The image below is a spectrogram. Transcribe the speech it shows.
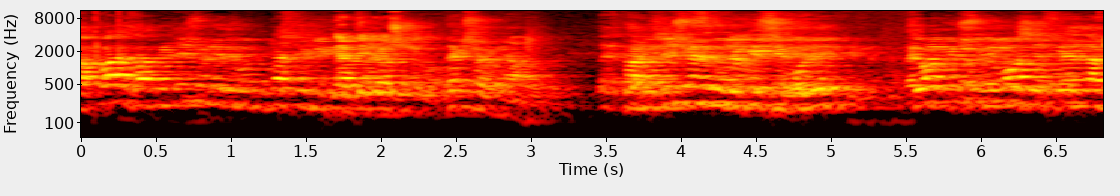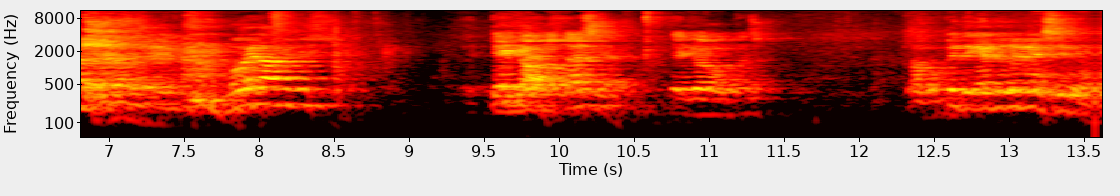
Θα πάρει, θα μιλήσουν οι δημοτικά στιγμή. Να τελειώσουν λίγο. Δεν ξέρω τι Θα μιλήσουν οι δημοτικοί σύμβουλοι και όποιο δημόσιο θέλει να μιλήσει, μπορεί να μιλήσεις. Τελειώνοντα, τελειώνοντα, να μου πείτε γιατί δεν είναι σημείο.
